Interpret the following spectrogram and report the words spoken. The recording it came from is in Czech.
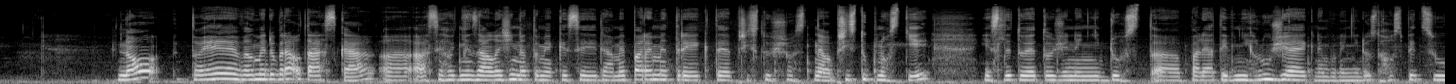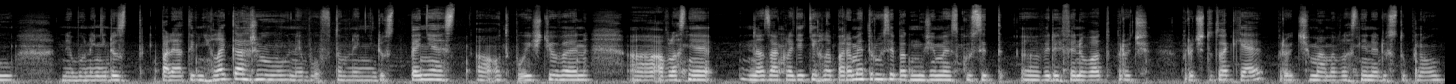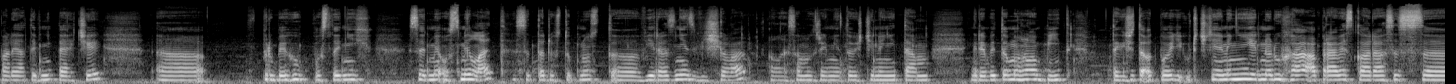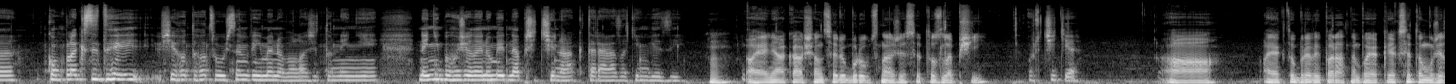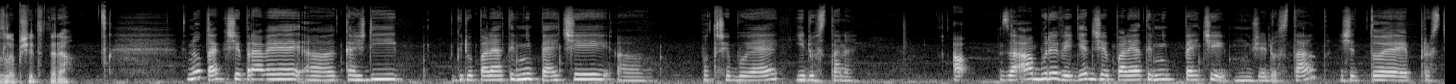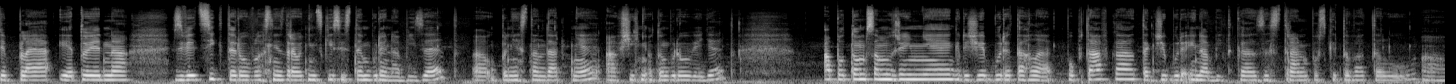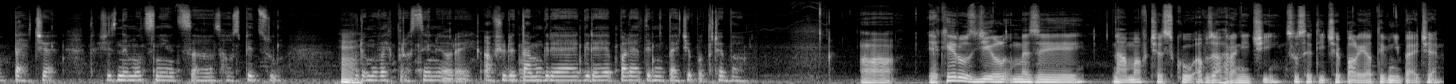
No, to je velmi dobrá otázka a asi hodně záleží na tom, jaké si dáme parametry k té no, přístupnosti jestli to je to, že není dost uh, paliativních lůžek, nebo není dost hospiců, nebo není dost paliativních lékařů, nebo v tom není dost peněz uh, od pojišťoven uh, a vlastně na základě těchto parametrů si pak můžeme zkusit uh, vydefinovat, proč, proč to tak je, proč máme vlastně nedostupnou paliativní péči. Průběhu posledních sedmi, osmi let se ta dostupnost eh, výrazně zvýšila, ale samozřejmě to ještě není tam, kde by to mohlo být. Takže ta odpověď určitě není jednoduchá a právě skládá se z eh, komplexity všeho toho, co už jsem vyjmenovala, že to není, není bohužel jenom jedna příčina, která zatím vězí. Hmm. A je nějaká šance do budoucna, že se to zlepší? Určitě. A, a jak to bude vypadat, nebo jak, jak se to může zlepšit teda? No tak, že právě uh, každý, kdo paliativní péči uh, potřebuje, ji dostane. A za A bude vědět, že paliativní péči může dostat, že to je prostě ple, je to jedna z věcí, kterou vlastně zdravotnický systém bude nabízet uh, úplně standardně a všichni o tom budou vědět. A potom samozřejmě, když je, bude tahle poptávka, takže bude i nabídka ze stran poskytovatelů a péče, takže z nemocnic, z hospiců, hmm. v domovech pro seniory a všude tam, kde, kde je paliativní péče potřeba. A jaký je rozdíl mezi náma v Česku a v zahraničí, co se týče paliativní péče?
